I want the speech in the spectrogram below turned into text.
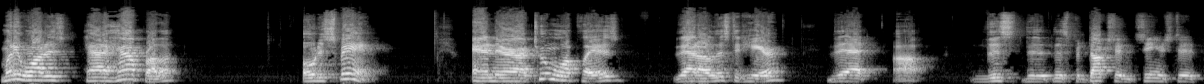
Muddy Waters had a half brother, Otis Spann. And there are two more players that are listed here that uh, this the, this production seems to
